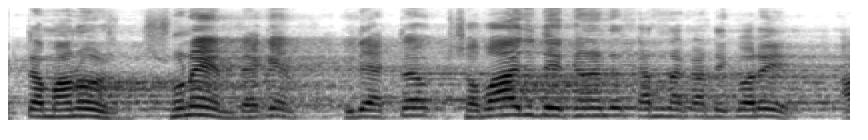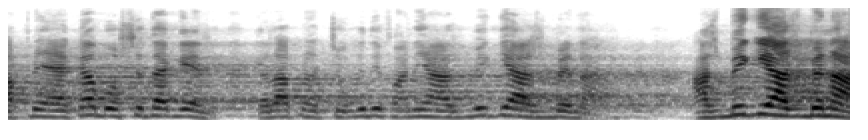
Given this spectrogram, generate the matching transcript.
একটা মানুষ, শোনেন, দেখেন, যদি একটা, সবাই যদি এখানে কান্নাকাটি করে, আপনি একা বসে থাকেন, তাহলে আপনার চোখে দিয়ে পানি আসবে কি আসবে না? আসবে কি আসবে না?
